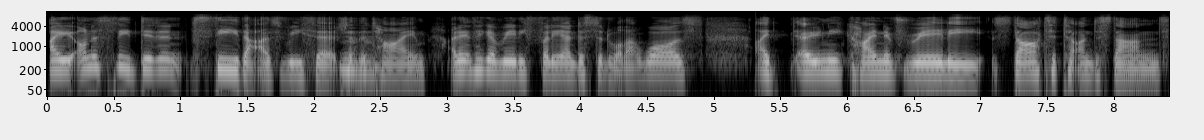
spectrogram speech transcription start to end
I honestly didn't see that as research at the Mhm. time. I don't think I really fully understood what that was. I only kind of really started to understand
